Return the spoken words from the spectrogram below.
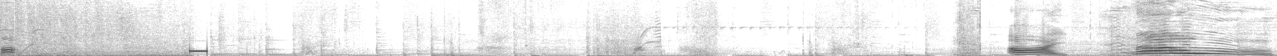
Ah. Ai. Não!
